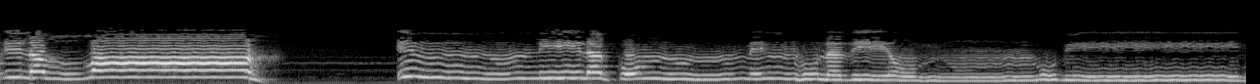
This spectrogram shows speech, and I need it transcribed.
إِلَى اللَّهِ إِنِّي لَكُمْ مِنْهُ نَذِيرٌ مُبِينٌ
